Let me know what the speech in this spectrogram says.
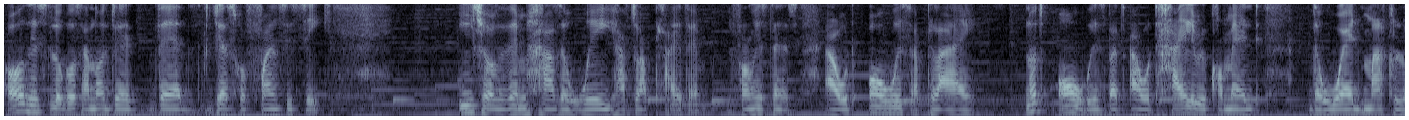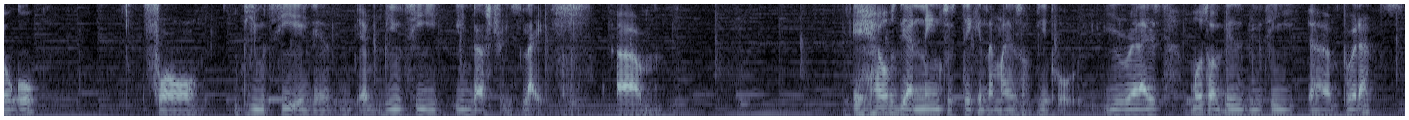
All these logos are not there just for fancy sake. Each of them has a way you have to apply them. For instance, I would always apply, not always, but I would highly recommend the word mark logo for beauty agent, uh, beauty industries like um, it helps their name to stick in the minds of people. You realize most of these beauty uh, products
